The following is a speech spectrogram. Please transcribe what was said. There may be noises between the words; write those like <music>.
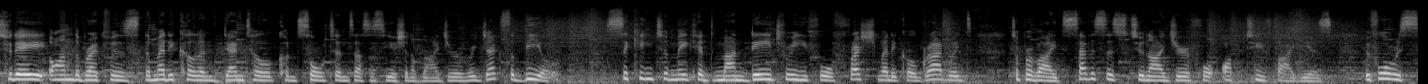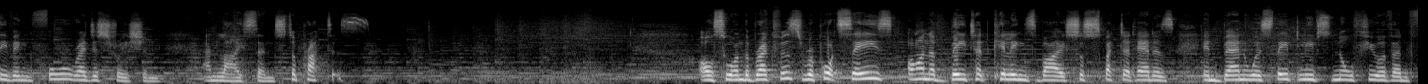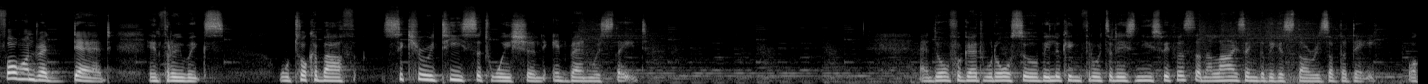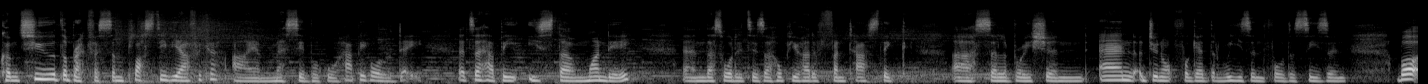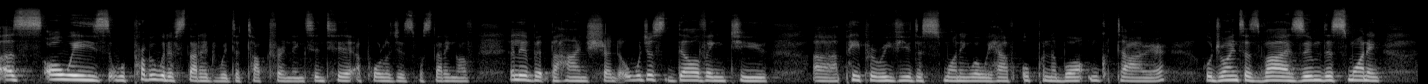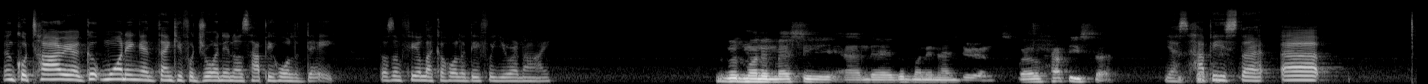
Today on The Breakfast, the Medical and Dental Consultants Association of Nigeria rejects a bill seeking to make it mandatory for fresh medical graduates to provide services to Nigeria for up to five years before receiving full registration and license to practice. Also on the breakfast, report says unabated killings by suspected headers in Benue State leaves no fewer than 400 dead in three weeks. We'll talk about security situation in Benue State. And don't forget, we'll also be looking through today's newspapers, analyzing the biggest stories of the day. Welcome to The Breakfast and Plus TV Africa. I am Mercy Ebokpo. Happy holiday. It's a happy Easter Monday and that's what it is. I hope you had a fantastic uh, celebration and do not forget the reason for the season. But as always, we probably would have started with the top trending. Sincere apologies for starting off a little bit behind schedule. We're just delving to uh, paper review this morning where we have Opunabo Inko Tariah who joins us via Zoom this morning. Inko Tariah, good morning and thank you for joining us. Happy holiday. Doesn't feel like a holiday for you and I. Good morning, Mercy, and uh, good morning, Nigerians. Well, happy Easter. Yes, happy Easter. Uh,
